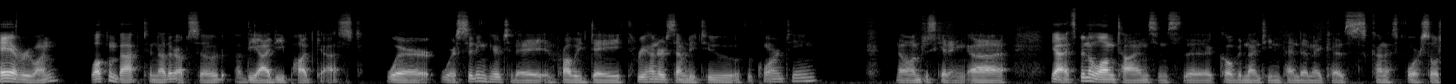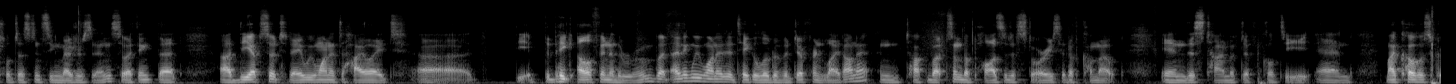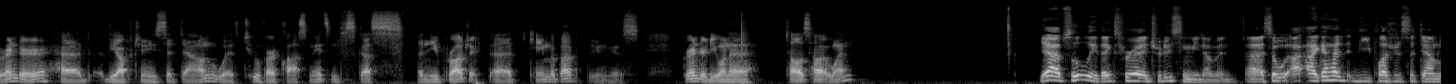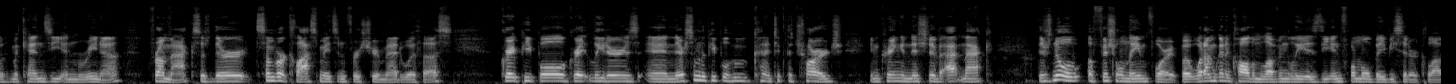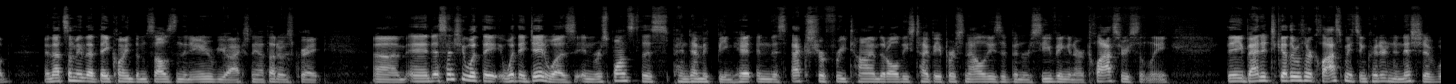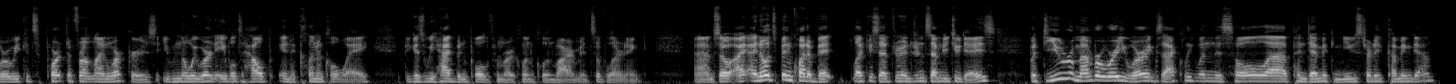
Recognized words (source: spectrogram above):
Hey everyone, welcome back to another episode of the ID podcast, where we're sitting here today in probably day 372 of the quarantine. No, I'm just kidding. Uh, yeah, it's been a long time since the COVID 19 pandemic has kind of forced social distancing measures in. So I think that uh, the episode today, we wanted to highlight uh, the, the big elephant in the room, but I think we wanted to take a little bit of a different light on it and talk about some of the positive stories that have come out in this time of difficulty. And my co host Gurinder had the opportunity to sit down with two of our classmates and discuss a new project that came about during this. Gurinder, do you want to tell us how it went? Yeah, absolutely. Thanks for uh, introducing me, Naman. Uh, so I, I had the pleasure to sit down with Mackenzie and Marina from Mac. So they're some of our classmates in first year med with us great people, great leaders, and they're some of the people who kind of took the charge in creating initiative at Mac. There's no official name for it, but what I'm going to call them lovingly is the Informal Babysitter Club, and that's something that they coined themselves in the interview. Actually, I thought it was great. Um, and essentially, what they what they did was, in response to this pandemic being hit and this extra free time that all these Type A personalities have been receiving in our class recently, they banded together with our classmates and created an initiative where we could support the frontline workers, even though we weren't able to help in a clinical way because we had been pulled from our clinical environments of learning. Um, so I, I know it's been quite a bit, like you said, 372 days. But do you remember where you were exactly when this whole uh, pandemic news started coming down?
